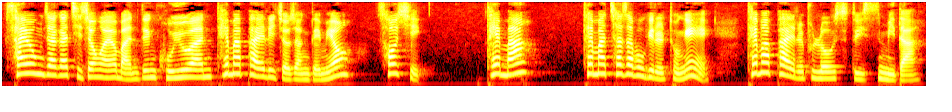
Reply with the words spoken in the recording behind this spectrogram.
사용자가 지정하여 만든 고유한 테마 파일이 저장되며 서식, 테마, 테마 찾아보기를 통해 테마 파일을 불러올 수도 있습니다.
